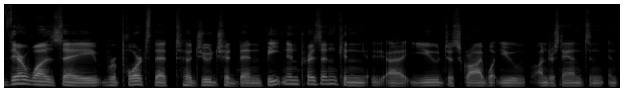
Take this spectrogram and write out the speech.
There was a report that Hajooj had been beaten in prison. Can uh, you describe what you understand in, in,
